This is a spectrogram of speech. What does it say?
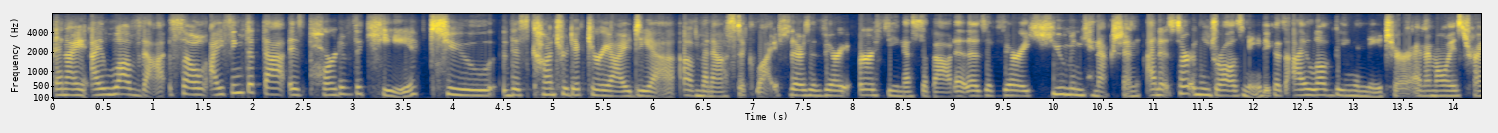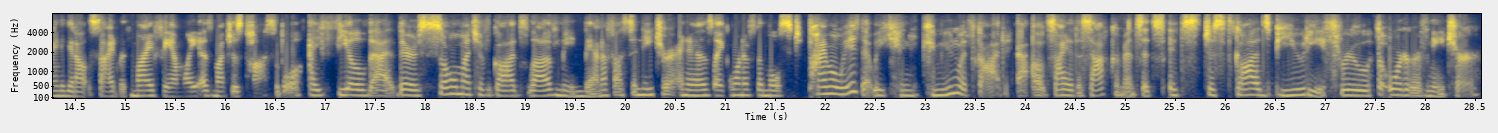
And I I love that. So I think that that is part of the key to this contradictory idea of monastic life. There's a very earthiness about it. There's a very human connection. And it certainly draws me because I love being in nature and I'm always trying to get outside with my family as much as possible. I feel that there's so much of God's love made manifest in nature. And it is like one of the most primal ways that we can commune with God outside of the sacraments. It's it's just God's beauty through the order of nature.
